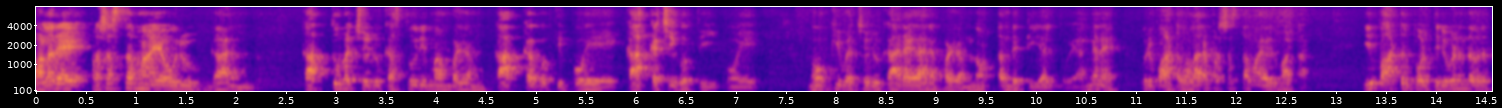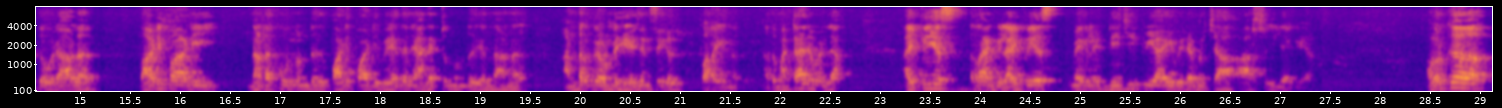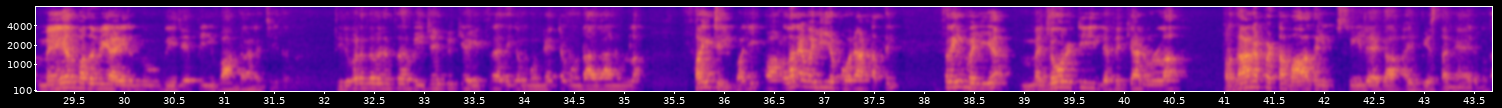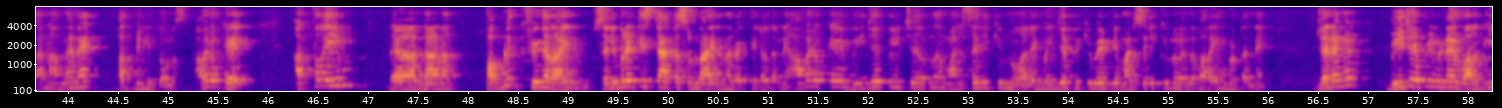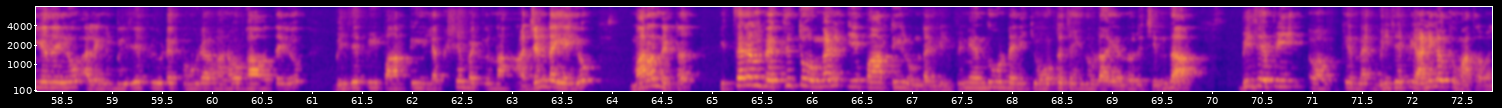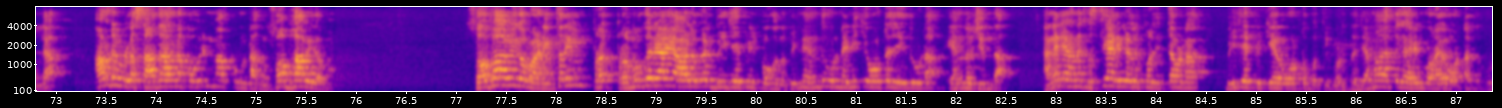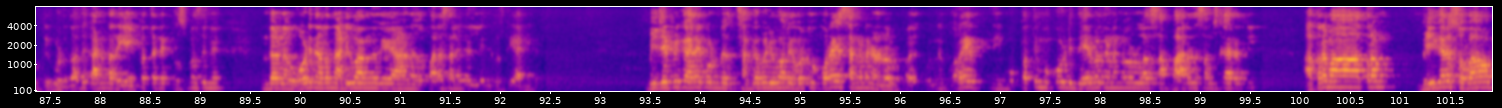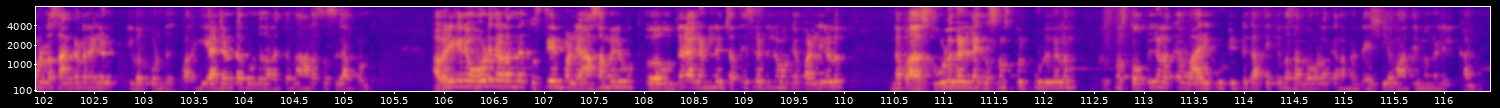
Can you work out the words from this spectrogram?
വളരെ പ്രശസ്തമായ ഒരു ഗാനമുണ്ട്. കത്തുവച്ചൊരു കസ്തൂരി മാമ്പഴം കാക്ക കൊത്തിപ്പോയേ കാക്കച്ചി കൊത്തിപ്പോയേ നോക്കി വെച്ചൊരു കാരകാരപ്പഴം നോട്ടം തെറ്റിയാൽ പോയി. അങ്ങനെ ഒരു പാട്ട് വളരെ പ്രശസ്തമായ ഒരു പാട്ടാണ്. ഈ പാട്ട് ഇപ്പോൾ തിരുവനന്തപുരത്ത് ഒരാൾ പാടിപ്പാടി നടക്കുന്നുണ്ട് പാടിപ്പാടി വേദന അകറ്റുന്നുണ്ട് എന്നാണ് അണ്ടർഗ്രൗണ്ട് ഏജൻസികൾ പറയുന്നത്. അത് മറ്റാരുമല്ല ഐ പി എസ് റാങ്കിൽ ഐ പി എസ് മേഖലയിൽ ഡി ജി പി ആയി വിരമിച്ച ആർ ശ്രീലേഖയാണ്. അവർക്ക് മേയർ പദവിയായിരുന്നു ബി ജെ പി വാഗ്ദാനം ചെയ്തത്. തിരുവനന്തപുരത്ത് ബി ജെ പിക്ക് ഇത്രയധികം മുന്നേറ്റം ഉണ്ടാകാനുള്ള ഫൈറ്റിൽ വലിയ വളരെ വലിയ പോരാട്ടത്തിൽ ഇത്രയും വലിയ മെജോറിറ്റി ലഭിക്കാനുള്ള പ്രധാനപ്പെട്ട വാതിൽ ശ്രീലേഖ ഐ പി എസ് തന്നെയായിരുന്നു. കാരണം അങ്ങനെ പത്മിനി തോമസ് അവരൊക്കെ അത്രയും എന്താണ് പബ്ലിക് ഫിഗർ ആയിരുന്നു. സെലിബ്രിറ്റി സ്റ്റാറ്റസ് ഉണ്ടായിരുന്ന വ്യക്തികൾ തന്നെ അവരൊക്കെ ബി ജെ പിയിൽ ചേർന്ന് മത്സരിക്കുന്നു അല്ലെങ്കിൽ ബി ജെ പിക്ക് വേണ്ടി മത്സരിക്കുന്നു എന്ന് പറയുമ്പോൾ തന്നെ ജനങ്ങൾ ബി ജെ പിയുടെ വർഗീയതയോ അല്ലെങ്കിൽ ബി ജെ പിയുടെ ക്രൂര മനോഭാവത്തെയോ ബി ജെ പി പാർട്ടി ലക്ഷ്യം വയ്ക്കുന്ന അജണ്ടയെയോ മറന്നിട്ട് ഇത്തരം വ്യക്തിത്വങ്ങൾ ഈ പാർട്ടിയിൽ ഉണ്ടെങ്കിൽ പിന്നെ എന്തുകൊണ്ട് എനിക്ക് വോട്ട് ചെയ്തുകൂടാ എന്നൊരു ചിന്ത B J P B J P അണികൾക്ക് മാത്രമല്ല അവിടെയുള്ള സാധാരണ പൗരന്മാർക്കും ഉണ്ടാകും. സ്വാഭാവികമാണ്. സ്വാഭാവികമാണ്. ഇത്രയും പ്ര- പ്രമുഖരായ ആളുകൾ ബി ജെ പിയിൽ പോകുന്നു. പിന്നെ എന്തുകൊണ്ട് എനിക്ക് വോട്ട് ചെയ്തുകൂടാ എന്നൊരു ചിന്ത. അങ്ങനെയാണ് ക്രിസ്ത്യാനികൾ ഇപ്പോൾ ഇത്തവണ ബി ജെ പിക്ക് വോട്ട് കുത്തി കൊടുത്തത് ജമാഅത്തുകാരും കുറെ വോട്ടൊക്കെ കുത്തി കൊടുത്തു അത് കണ്ടറിയാം. ഇപ്പൊ തന്നെ ക്രിസ്മസിന് എന്താണ് ഓടി നടന്ന് അടിവാങ്ങുകയാണ് പല സ്ഥലങ്ങളിലും ക്രിസ്ത്യാനികൾ. ബി ജെ പിക്കാരെ കൊണ്ട് സംഘപരിവാർ ഇവർക്ക് കുറെ സംഘടനയുണ്ട് കുറെ ഈ മുപ്പത്തി മുക്കോടി ദേവഗണങ്ങളുള്ള ഭാരത സംസ്കാരത്തിൽ അത്രമാത്രം ഭീകര സ്വഭാവമുള്ള സംഘടനകൾ ഇവർക്കുണ്ട്. വർഗീയ അജണ്ട കൊണ്ട് നടക്കുന്ന ആർ എസ് എസ്കാർക്കുണ്ട് അവരിങ്ങനെ ഓടി നടന്ന് ക്രിസ്ത്യൻ പള്ളി ആസാമിലും ഉത്തരാഖണ്ഡിലും ഛത്തീസ്ഗഡിലും ഒക്കെ പള്ളികളും സ്കൂളുകളിലെ ക്രിസ്മസ് പുൽക്കൂടുകളും ക്രിസ്മസ് തൊപ്പികളൊക്കെ വാരിക്കൂട്ടിയിട്ട് കത്തിക്കുന്ന സംഭവങ്ങളൊക്കെ നമ്മൾ ദേശീയ മാധ്യമങ്ങളിൽ കണ്ടു.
